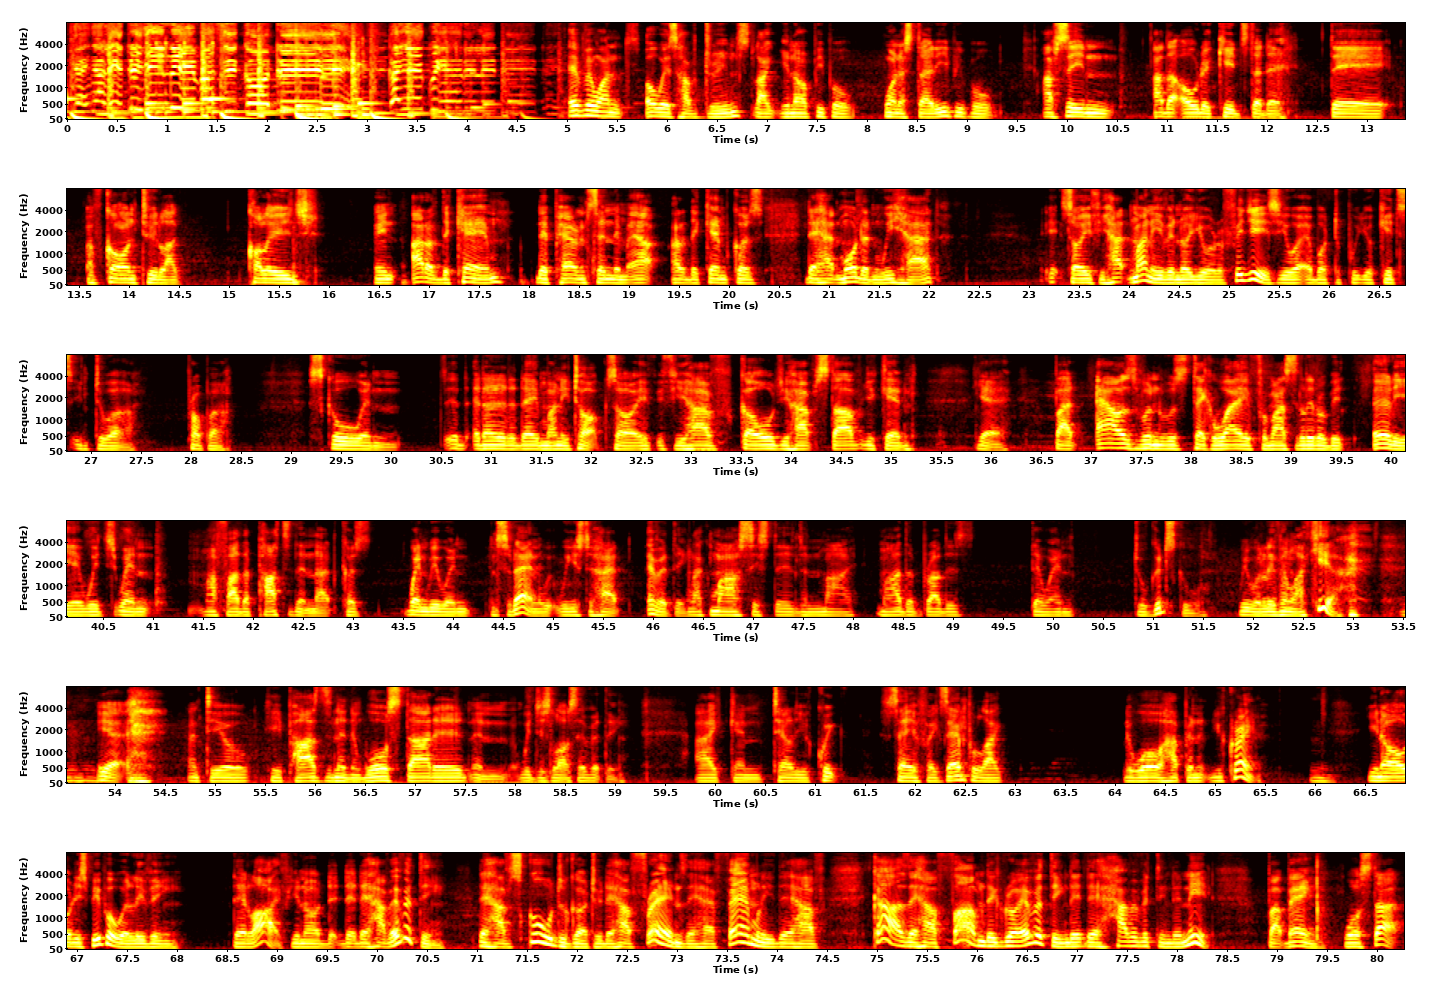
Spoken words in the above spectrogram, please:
Everyone always have dreams, like you know, people want to study. People, I've seen other older kids that they they have gone to like college, and out of the camp, their parents send them out out of the camp because they had more than we had. So if you had money, even though you were refugees, you were able to put your kids into a proper school and at the end of the day money talk so if, if you have gold you have stuff you can yeah but ours one was taken away from us a little bit earlier which when my father passed than that because when we were in, in sudan we, we used to had everything like my sisters and my my other brothers they went to a good school. We were living like here. Yeah. Until he passed and then the war started and we just lost everything. I can tell you quick say for example like the war happened in ukraine. Mm. you know all these people were living their life you know they, they, they have everything. They have school to go to they have friends they have family they have cars they have farm they grow everything they, they have everything they need. But bang war start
